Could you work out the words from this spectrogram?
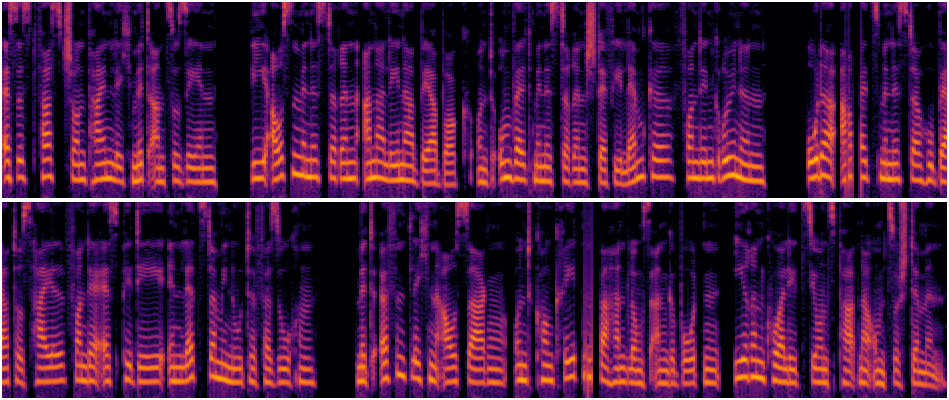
Es ist fast schon peinlich mit anzusehen, wie Außenministerin Annalena Baerbock und Umweltministerin Steffi Lemke von den Grünen oder Arbeitsminister Hubertus Heil von der SPD in letzter Minute versuchen, mit öffentlichen Aussagen und konkreten Verhandlungsangeboten ihren Koalitionspartner umzustimmen,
